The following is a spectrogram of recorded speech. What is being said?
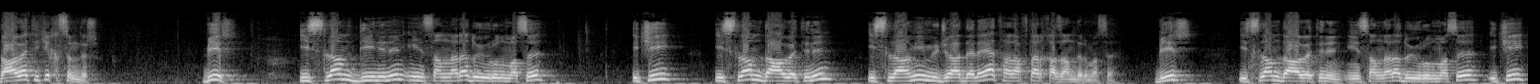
davet iki kısımdır. Bir, İslam dininin insanlara duyurulması. İki, İslam davetinin İslami mücadeleye taraftar kazandırması. Bir, İslam davetinin insanlara duyurulması. İki,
